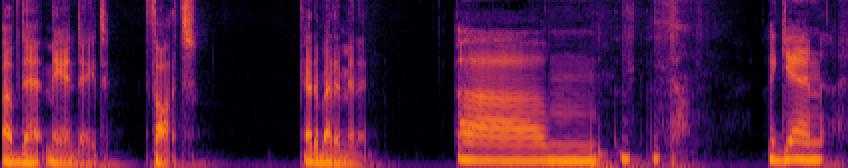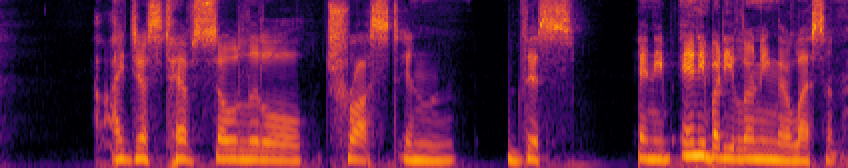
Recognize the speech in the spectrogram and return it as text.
of that mandate. Thoughts? Got about a minute. Um, again, I just have so little trust in this any anybody learning their lesson.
